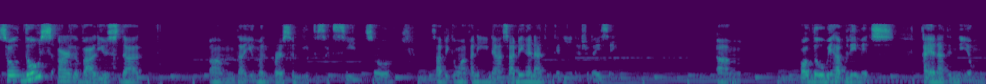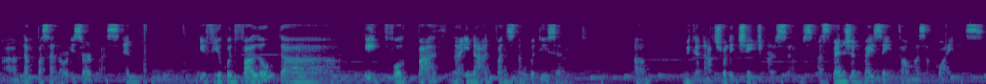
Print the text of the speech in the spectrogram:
So those are the values that um, the human person need to succeed. So sabi ko nga kanina, sabi nga natin kanina, should I say, um, although we have limits, kaya natin yung um, lampasan or isurpass. And if you could follow the eightfold path na ina-advance ng Buddhism, um, we can actually change ourselves, as mentioned by Saint Thomas Aquinas.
